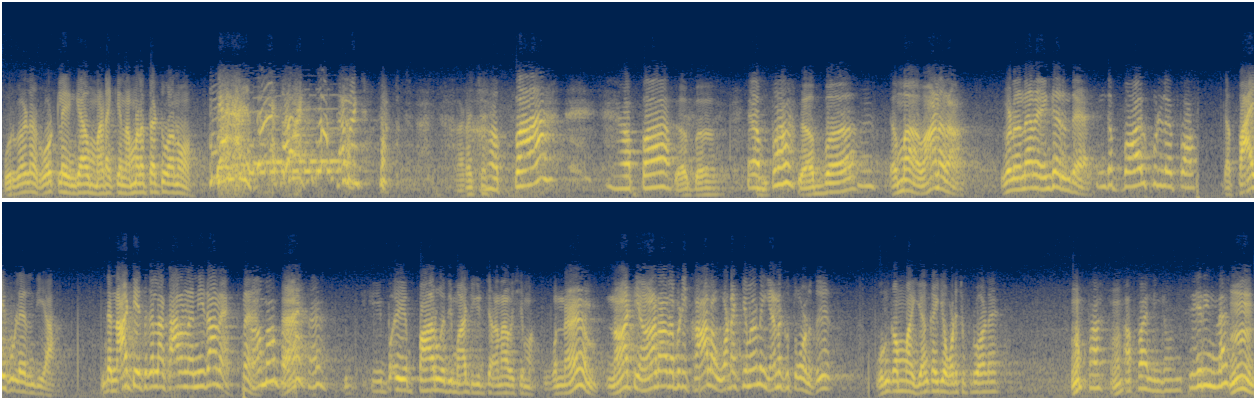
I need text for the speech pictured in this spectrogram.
ஒருவேளை ரோட்ல எங்கேயாவது மடக்கி நம்மள தட்டுவானோ? அடச்சே. அப்பா அப்பா. அப்பா. அப்பா அம்மா வானரம் இவ்வளவு நேரம் எங்க இருந்த? இந்த பாய்க்குள்ளப்பா. இந்த பாய்க்குள்ள இருந்தியா? இந்த நாட்டியத்துக்கெல்லாம் காரணம்? இப்ப இப்ப பார்வதி மாட்டிக்கிடுச்சு அனாவசியமா. உன்ன நாட்டியம் ஆடாதபடி காலை உடைக்கணும்னு எனக்கு தோணுது. உங்க அம்மா என் கையை உடைச்சு போடுவாளே? அப்பா நீங்க ஒண்ணு செய்றீங்களா? ம்.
